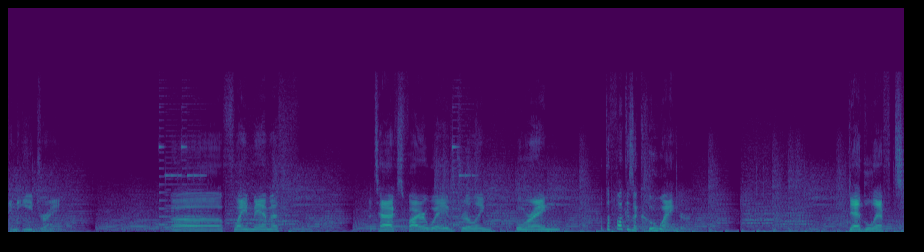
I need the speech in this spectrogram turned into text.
and E drain. Uh, flame mammoth. Attacks fire wave drilling. Boomerang. What the fuck is a kuwanger? Deadlift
